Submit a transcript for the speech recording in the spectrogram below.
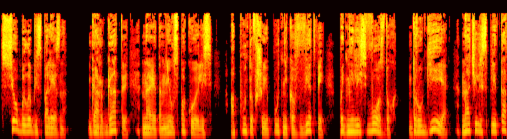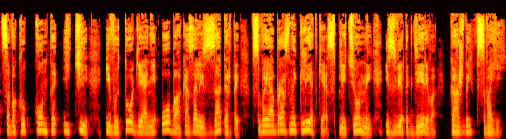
все было бесполезно. Гаргаты на этом не успокоились. Опутавшие путников ветви поднялись в воздух, Другие начали сплетаться вокруг Конта и Ки, и в итоге они оба оказались заперты в своеобразной клетке, сплетенной из веток дерева, каждый в своей.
